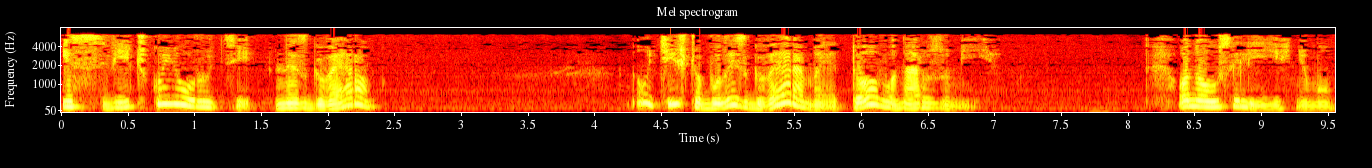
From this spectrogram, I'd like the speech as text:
із свічкою у руці, не з гвером. Ну, ті, що були з гверами, то вона розуміє. Оно у селі їхньому,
